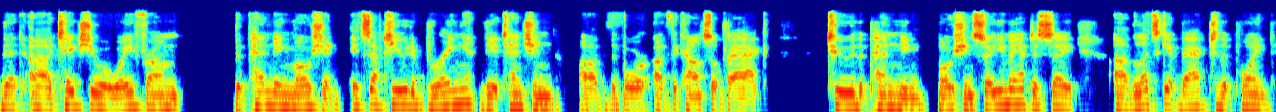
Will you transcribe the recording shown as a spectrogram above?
that uh, takes you away from the pending motion. It's up to you to bring the attention of the board of the council back to the pending motion. So you may have to say, uh, let's get back to the point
